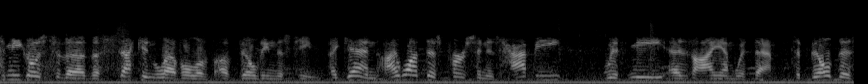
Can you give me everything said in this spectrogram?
to me goes to the, the second level of, of building this team. Again, I want this person as happy with me as I am with them. To build this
